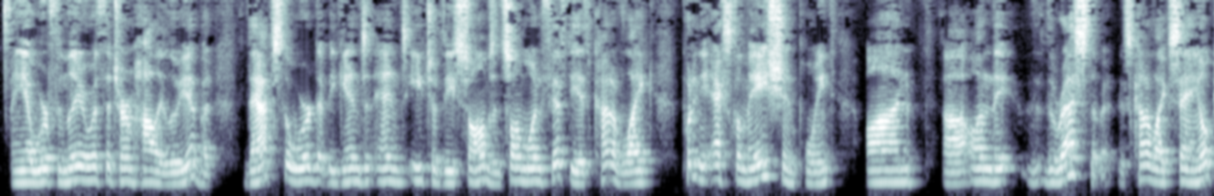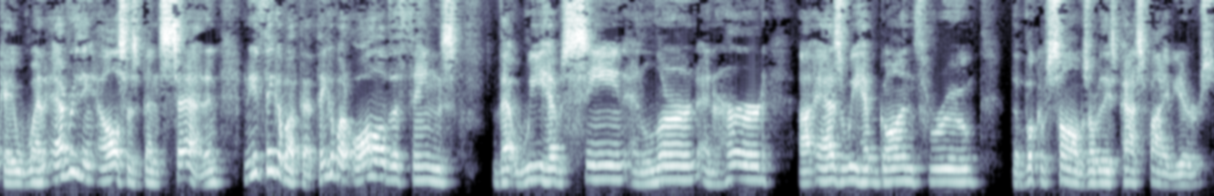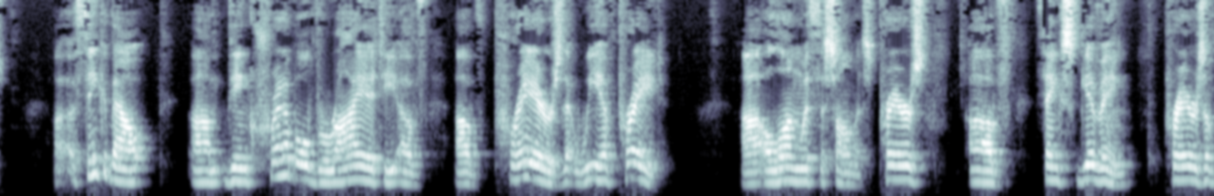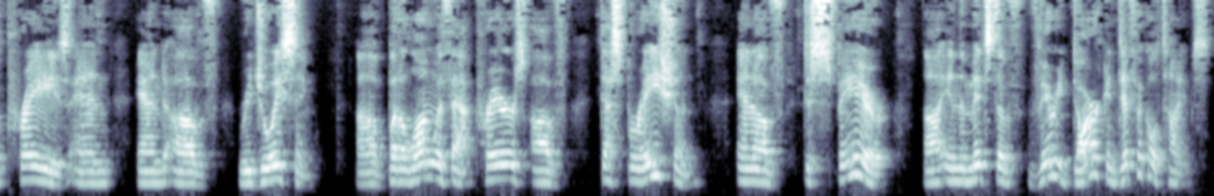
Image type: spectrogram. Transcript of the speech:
and, yeah, we're familiar with the term hallelujah, but that's the word that begins and ends each of these Psalms. And Psalm 150 is kind of like putting the exclamation point on uh, on the the rest of it. It's kind of like saying, okay, when everything else has been said, and and you think about that. Think about all of the things that we have seen and learned and heard uh, as we have gone through the book of Psalms over these past five years. Uh, think about um, the incredible variety of of prayers that we have prayed uh, along with the psalmist. Prayers of thanksgiving, prayers of praise and, and of rejoicing. Uh, but along with that, prayers of desperation and of despair uh, in the midst of very dark and difficult times.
